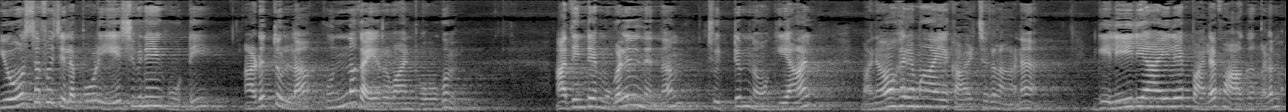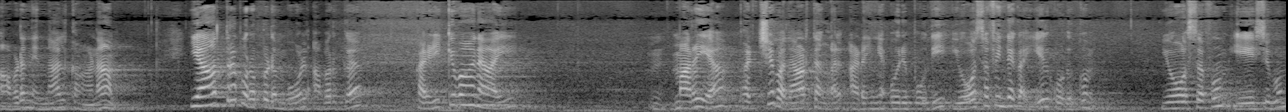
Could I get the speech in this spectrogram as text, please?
യോസഫ് ചിലപ്പോൾ യേശുവിനെയും കൂട്ടി അടുത്തുള്ള കുന്നു കയറുവാൻ പോകും. അതിന്റെ മുകളിൽ നിന്നും ചുറ്റും നോക്കിയാൽ മനോഹരമായ കാഴ്ചകളാണ്. ഗലീലിയായിലെ പല ഭാഗങ്ങളും അവിടെ നിന്നാൽ കാണാം. യാത്ര പുറപ്പെടുമ്പോൾ അവർക്ക് കഴിക്കുവാനായി മറിയ ഭക്ഷ്യപദാർത്ഥങ്ങൾ അടങ്ങിയ ഒരു പൊതി യോസഫിന്റെ കയ്യിൽ കൊടുക്കും. യോസഫും യേശുവും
